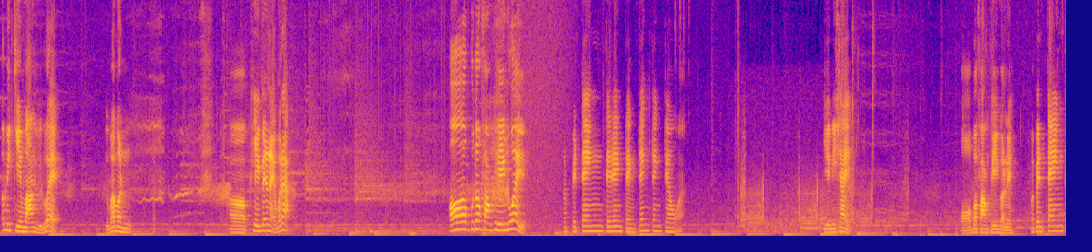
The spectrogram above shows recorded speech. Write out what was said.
ก็มีเกมวางอยู่ด้วย หรือว่ามัน เอ่อ เพลงเป็นอันไหนวะน่ะอ๋อ กูต้องฟังเพลงด้วย มันเป็นเต็งเต็งเต็งเต็งเต็งเต็งอะ เกียร์นี้ใช่ อ๋อมาฟังเพลงก่อนเลย มันเป็นแตงแต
